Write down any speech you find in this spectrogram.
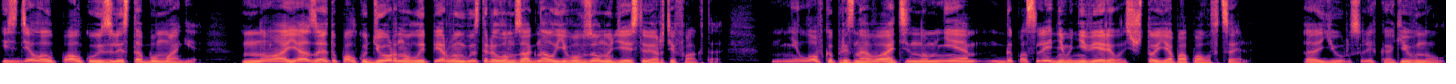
и сделал палку из листа бумаги. Ну а я за эту палку дернул и первым выстрелом загнал его в зону действия артефакта. Неловко признавать, но мне до последнего не верилось, что я попал в цель. А Юр слегка кивнул.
